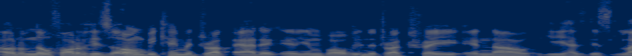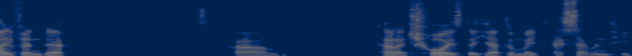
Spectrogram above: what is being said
out of no fault of his own, became a drug addict and involved in the drug trade. And now he has this life and death um, kind of choice that he had to make at 17.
